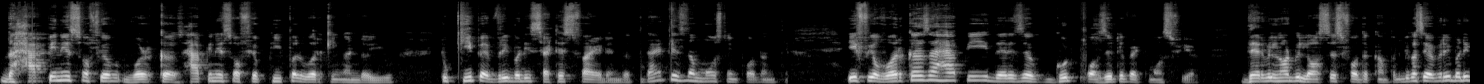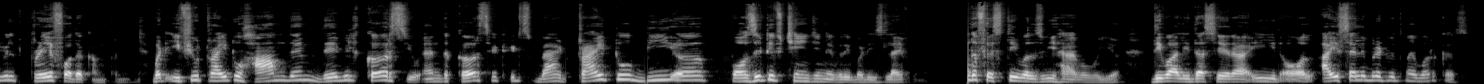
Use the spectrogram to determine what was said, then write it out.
the happiness of your workers happiness of your people working under you to keep everybody satisfied and that is the most important thing. If your workers are happy there is a good positive atmosphere there will not be losses for the company because everybody will pray for the company. But if you try to harm them they will curse you and the curse it hits bad. Try to be a positive change in everybody's life. The festivals we have over here diwali dasera eid all i celebrate with my workers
